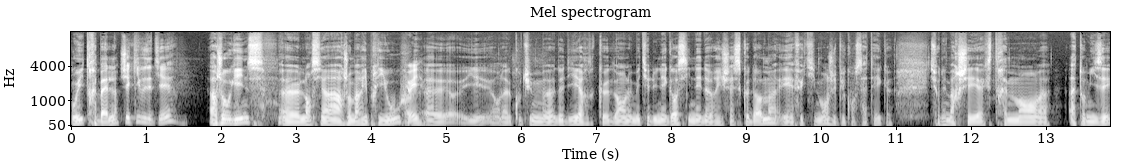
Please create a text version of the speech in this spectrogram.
Oui, très belle. Chez qui vous étiez? Arjo Huggins, euh, l'ancien Arjo-Marie Priou. Oui. Euh, il- on a le coutume de dire que dans le métier du négoce, il n'est de richesse que d'hommes. Et effectivement, j'ai pu constater que sur des marchés extrêmement euh, atomisés,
